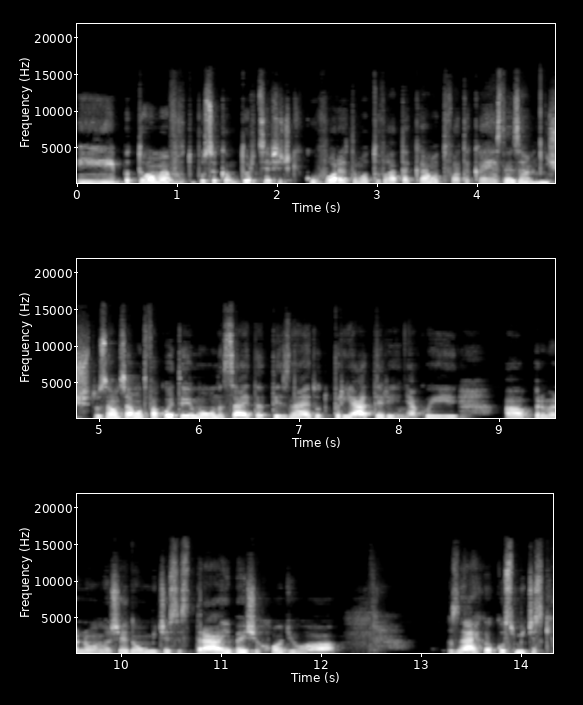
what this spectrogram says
И пътуваме в автобуса към Турция, всички говорят, ама това така, ама това така, аз не знам нищо. Знам само това, което е имало на сайта. Те знаят от приятели, някои, а, примерно имаше едно момиче сестра и беше ходила знаеха космически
